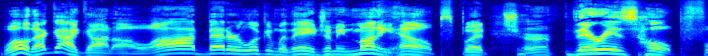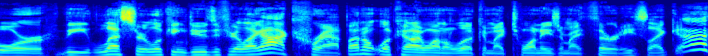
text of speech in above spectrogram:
"Whoa, that guy got a lot better looking with age." I mean, money helps, but Sure. there is hope for the lesser looking dudes. If you're like, ah, crap, I don't look how I want to look in my 20s or my 30s, like, ah,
